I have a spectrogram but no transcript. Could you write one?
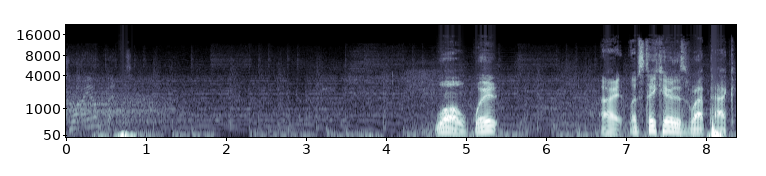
triumphant. Whoa, where? Alright, let's take care of this rat pack.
